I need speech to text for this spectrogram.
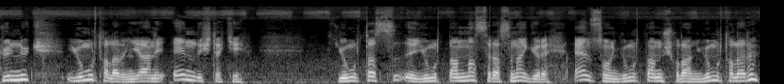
günlük yumurtaların yani en dıştaki yumurta e, yumurtlanma sırasına göre en son yumurtlanmış olan yumurtaların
